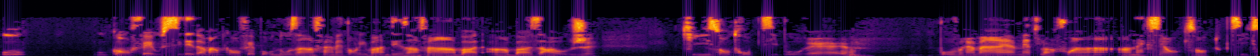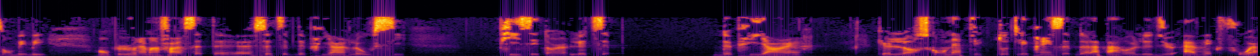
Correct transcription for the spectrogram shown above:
ou ou qu'on fait aussi des demandes qu'on fait pour nos enfants, mettons les, des enfants en bas, en bas âge qui sont trop petits pour euh, pour vraiment euh, mettre leur foi en, action, qui sont tout petits, qui sont bébés. On peut vraiment faire euh, ce type de prière-là aussi. Puis c'est le type de prière que lorsqu'on applique tous les principes de la parole de Dieu avec foi,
